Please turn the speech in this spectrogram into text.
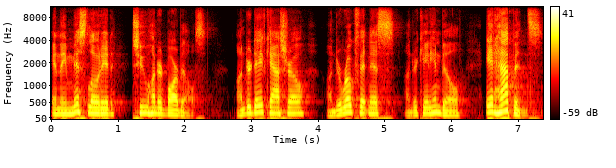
and they misloaded 200 barbells under Dave Castro, under Rogue Fitness, under Katie and Bill. It happens.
